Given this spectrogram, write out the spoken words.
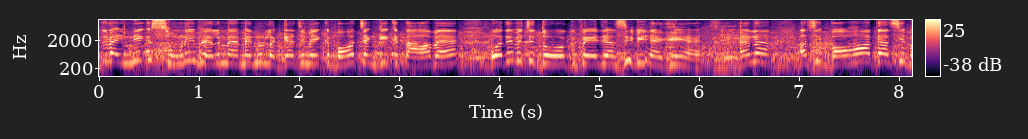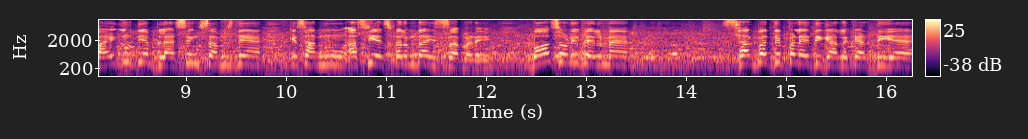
ਮਤਲਬ ਇੰਨੀ ਕਿ ਸੋਹਣੀ ਫਿਲਮ ਹੈ, ਮੈਨੂੰ ਲੱਗਿਆ ਜਿਵੇਂ ਇੱਕ ਬਹੁਤ ਚੰਗੀ ਕਿਤਾਬ ਹੈ, ਉਹਦੇ ਵਿੱਚ ਦੋ ਕੁ ਪੇਜ ਅਸੀਂ ਵੀ ਹੈਗੇ ਆ ਹੈ ਨਾ ਅਸੀਂ ਬਹੁਤ, ਅਸੀਂ ਵਾਹਿਗੁਰੂ ਦੀਆਂ ਬਲੇਸਿੰਗ ਸਮਝਦੇ ਆ ਕਿ ਸਾਨੂੰ, ਅਸੀਂ ਇਸ ਫਿਲਮ ਦਾ ਹਿੱਸਾ ਬਣੇ। ਬਹੁਤ ਸੋਹਣੀ ਫਿਲਮ ਹੈ। ਸਰਬਤ ਦੇ ਭਲੇ ਦੀ ਗੱਲ ਕਰਦੀ ਹੈ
